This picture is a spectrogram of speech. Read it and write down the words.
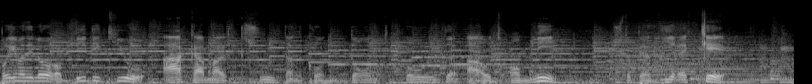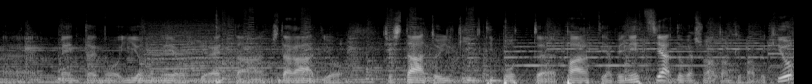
prima di loro BBQ Aka Mark Sultan con Don't Hold Out on Me, giusto per dire che eh, mentre no- io non ero in diretta a questa radio c'è stato il Guilty Bot Party a Venezia dove ha suonato anche Barbecue,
